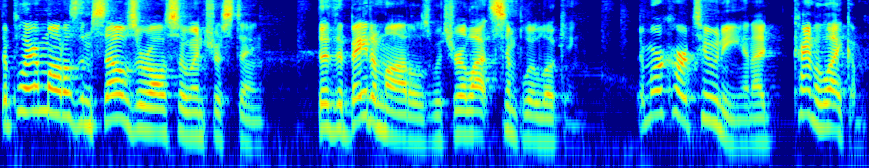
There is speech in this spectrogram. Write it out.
The player models themselves are also interesting. They're the beta models, which are a lot simpler looking. They're more cartoony, and I kinda like them.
